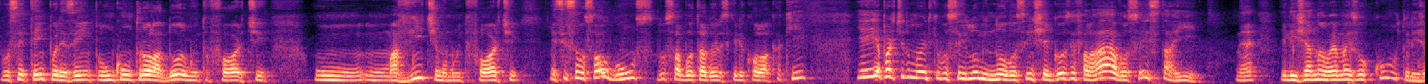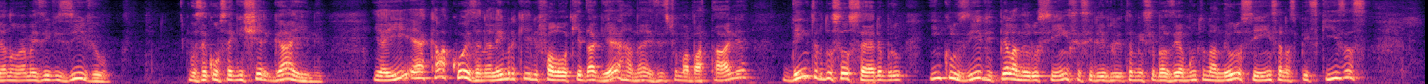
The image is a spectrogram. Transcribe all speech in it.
Você tem, por exemplo, um controlador muito forte, um, uma vítima muito forte. Esses são só alguns dos sabotadores que ele coloca aqui. E aí, a partir do momento que você iluminou, você enxergou, você fala, ah, você está aí. Né? Ele já não é mais oculto, ele já não é mais invisível. Você consegue enxergar ele. E aí é aquela coisa, né? Lembra que ele falou aqui da guerra, né? Existe uma batalha dentro do seu cérebro, inclusive pela neurociência, esse livro também se baseia muito na neurociência, nas pesquisas,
